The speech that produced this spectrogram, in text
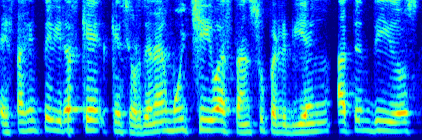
Esta gente, miras que, que se ordenan muy chivas, están súper bien atendidos,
